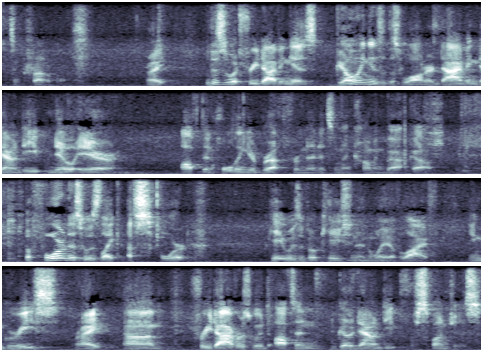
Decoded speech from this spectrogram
it's incredible, right? But this is what free diving is going into this water, diving down deep, no air, often holding your breath for minutes and then coming back up. Before this was like a sport, okay, it was a vocation and way of life. In Greece, right, um, free divers would often go down deep for sponges.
